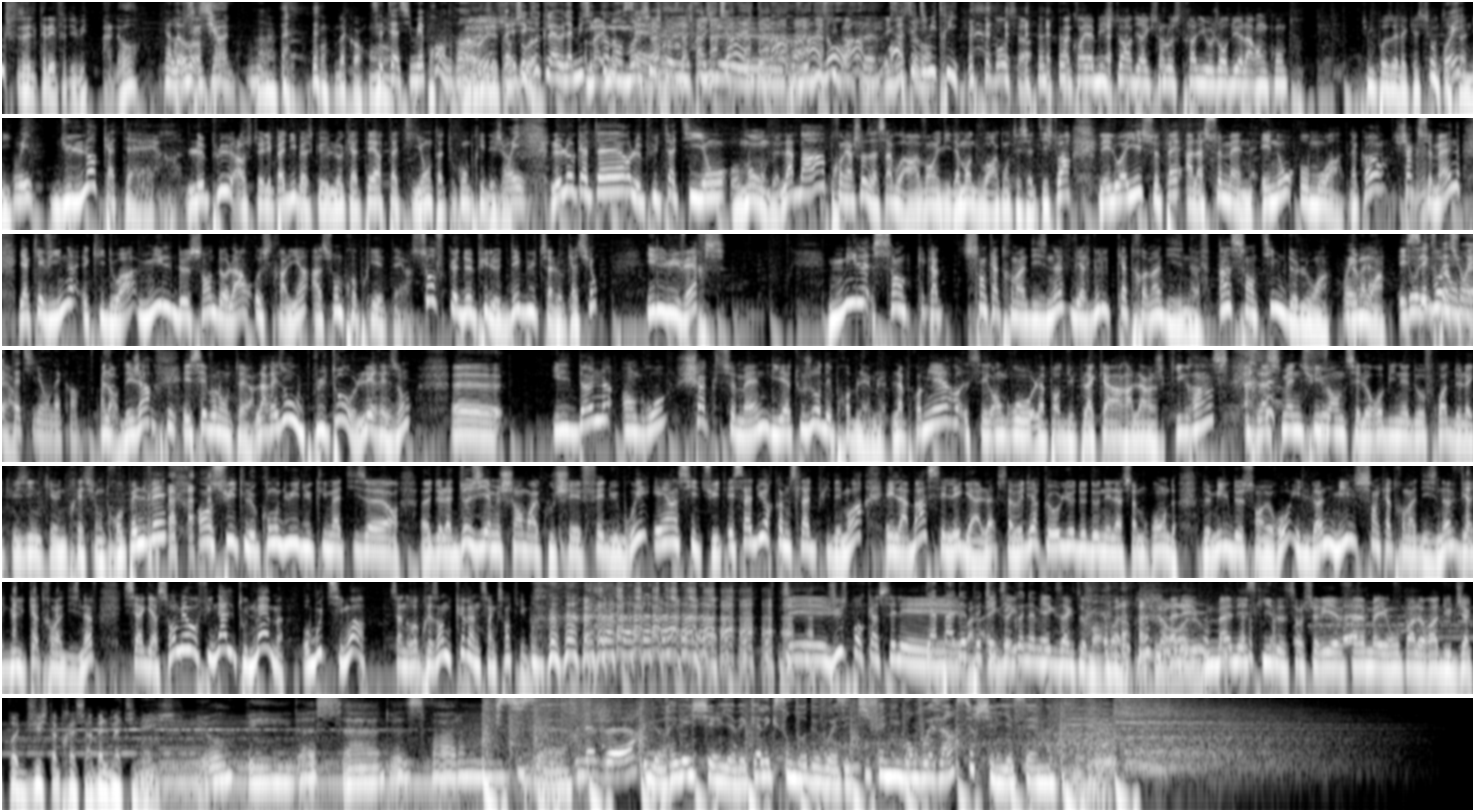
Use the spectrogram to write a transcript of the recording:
Je faisais le téléphone et lui. Allô? Allô? Obsession Ah, bon, D'accord. on- C'était à s'y méprendre. hein. Bah oui, J'ai cru ouais. que la, la musique Bah, moi- commençait. moi aussi, je connais- Je me dis, le- tiens, elle démarre. le Ah, disque, non, ah. partait. Oh, c'est Exactement. Dimitri. C'est bon ça. Incroyable histoire, direction l'Australie aujourd'hui à la rencontre. Tu me posais la question, Oui, Tiffany. oui. Du locataire. Le plus. Alors je te l'ai pas dit parce que locataire, tatillon, t'as tout compris déjà. Oui. Le locataire le plus tatillon au monde. Là-bas, première chose à savoir, avant évidemment de vous raconter cette histoire, les loyers se paient à la semaine et non au mois, d'accord? Chaque semaine, il y a Kevin qui doit 1200 dollars australiens à son propriétaire. Sauf que depuis le début de sa location, il lui verse 1199,99. Un centime de loin, Oui, de voilà. moins. Et D'où c'est l'expression volontaire. est tatillon, d'accord. Alors déjà, et c'est volontaire. La raison, ou plutôt les raisons, euh, il donne en gros chaque semaine, il y a toujours des problèmes. La première, c'est en gros la porte du placard à linge qui grince. La semaine suivante, c'est le robinet d'eau froide de la cuisine qui a une pression trop élevée. Ensuite, le conduit du climatiseur euh, de la deuxième chambre à coucher fait du bruit et ainsi de suite. Et ça dure comme cela depuis des mois. Et là-bas, c'est légal. Ça veut dire qu'au lieu de donner la somme ronde de 1200 euros, il donne 1199,99. C'est agaçant, mais au final, tout de même, au bout de six mois, ça ne représente que 25 centimes. C'est juste pour casser les. Y a pas de petites économies. Exactement, voilà. Allez, Maneskin sur Chéri FM et on parlera du jackpot juste après ça. Belle matinée. You'll be the saddest part of me. 6h, 9h, le réveil chéri avec Alexandre Devoise et Tiffany Bonvoisin sur Chéri FM.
